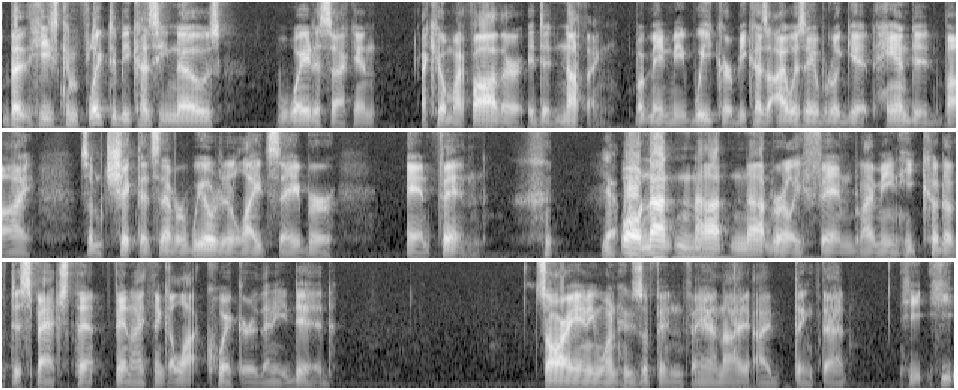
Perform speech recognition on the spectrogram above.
but he's conflicted because he knows. Wait a second, I killed my father. It did nothing, but made me weaker because I was able to get handed by some chick that's never wielded a lightsaber, and Finn. Yeah. Well, not not not really Finn, but I mean, he could have dispatched Finn. I think a lot quicker than he did. Sorry, anyone who's a Finn fan. I I think that he he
